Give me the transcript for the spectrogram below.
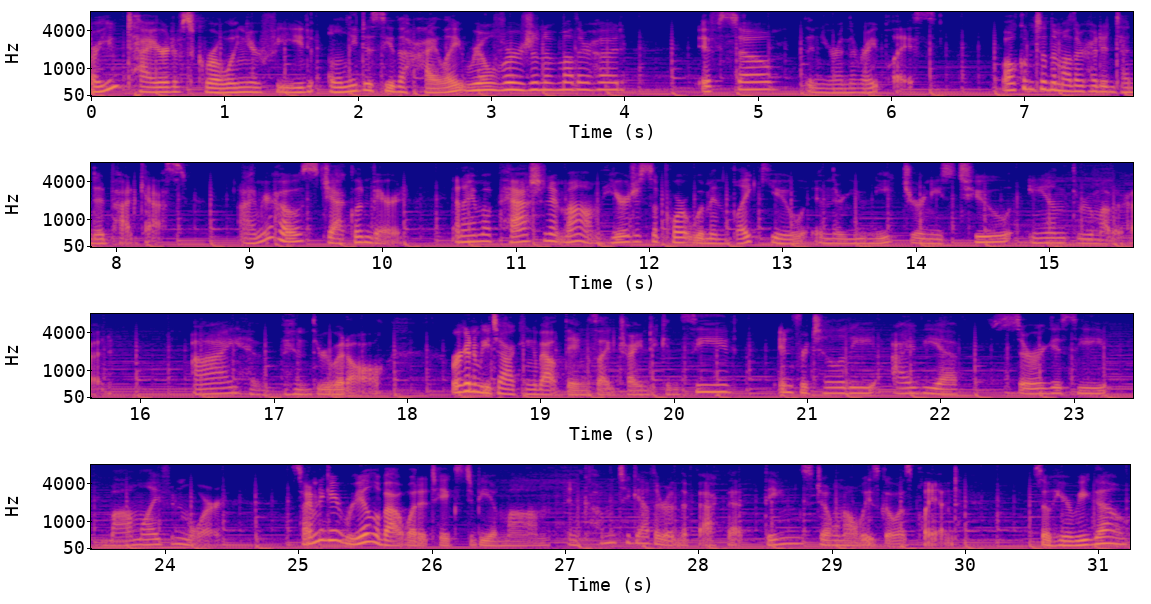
Are you tired of scrolling your feed only to see the highlight reel version of motherhood? If so, then you're in the right place. Welcome to the Motherhood Intended podcast. I'm your host, Jacqueline Baird, and I'm a passionate mom here to support women like you in their unique journeys to and through motherhood. I have been through it all. We're going to be talking about things like trying to conceive, infertility, IVF, surrogacy, mom life, and more. It's time to get real about what it takes to be a mom and come together in the fact that things don't always go as planned. So here we go.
